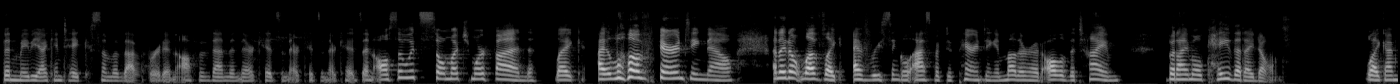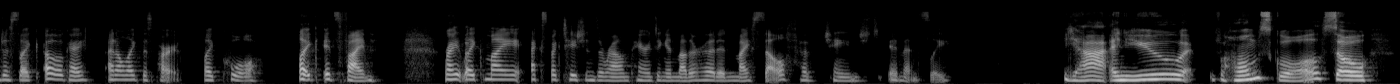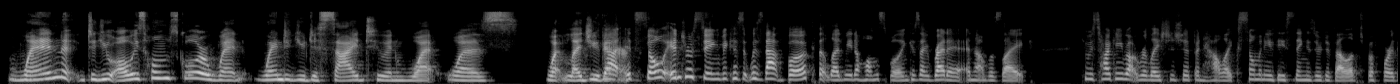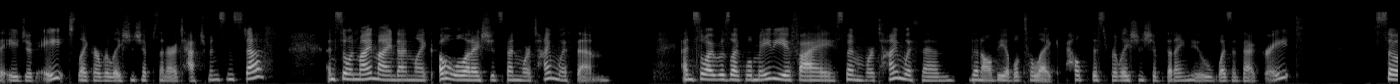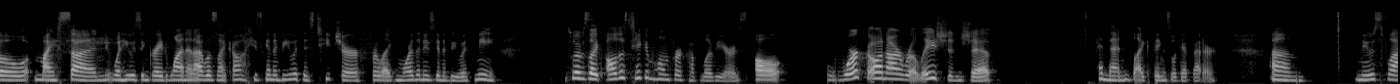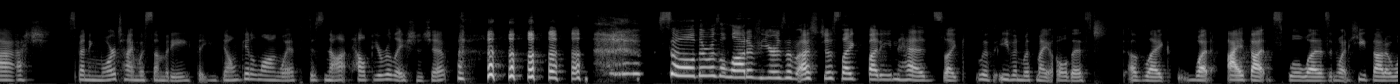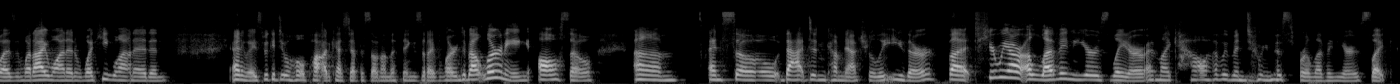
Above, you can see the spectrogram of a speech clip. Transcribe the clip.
then maybe I can take some of that burden off of them and their kids and their kids and their kids. And also, it's so much more fun. Like, I love parenting now. And I don't love like every single aspect of parenting and motherhood all of the time but I'm okay that I don't. Like, I'm just like, oh, okay, I don't like this part. Like, cool. Like, it's fine. Right. Like, my expectations around parenting and motherhood and myself have changed immensely. Yeah. And you homeschool. So, mm-hmm. when did you always homeschool or when when did you decide to and what was what led you there? Yeah, it's so interesting because it was that book that led me to homeschooling because I read it and I was like, he was talking about relationship and how like so many of these things are developed before the age of eight, like our relationships and our attachments and stuff. And so in my mind, I'm like, oh, well, and I should spend more time with them. And so I was like, well, maybe if I spend more time with them, then I'll be able to like help this relationship that I knew wasn't that great. So my son, when he was in grade one, and I was like, oh, he's going to be with his teacher for like more than he's going to be with me. So I was like, I'll just take him home for a couple of years. I'll work on our relationship and then like things will get better. Um, newsflash spending more time with somebody that you don't get along with does not help your relationship. so there was a lot of years of us just like butting heads, like with even with my oldest, of like what I thought school was and what he thought it was and what I wanted and what he wanted. And anyways, we could do a whole podcast episode on the things that I've learned about learning also. Um, and so that didn't come naturally either. But here we are 11 years later. I'm like, how have we been doing this for 11 years? Like,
